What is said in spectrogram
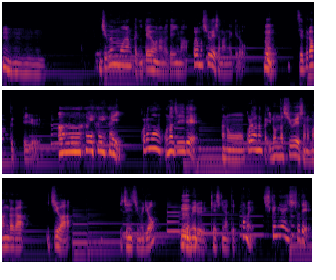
うん。うん。うん。自分もなんか似たようなので今、これも集英社なんだけど、うん。ゼブラックっていうああ、はいはいはい。これも同じで、あのーこれはなんかいろんな集英社の漫画が1話1日無料読める形式になって、多分仕組みは一緒で、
